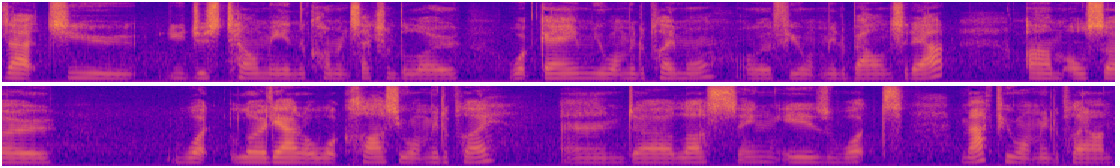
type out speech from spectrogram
that you you just tell me in the comment section below what game you want me to play more, or if you want me to balance it out. Um, also, what loadout or what class you want me to play. And uh, last thing is what map you want me to play on.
